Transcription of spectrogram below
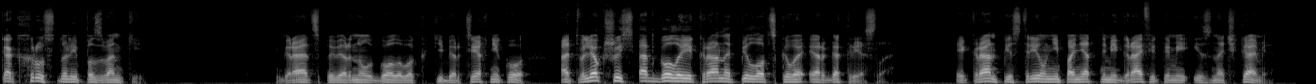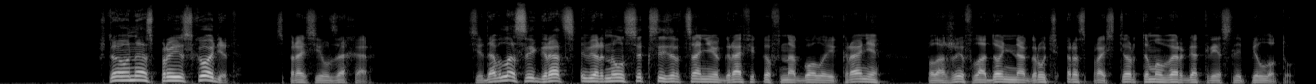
как хрустнули позвонки. Грац повернул голову к кибертехнику отвлекшись от голого экрана пилотского эргокресла. Экран пестрил непонятными графиками и значками. «Что у нас происходит?» — спросил Захар. Седовласый Грац вернулся к созерцанию графиков на голой экране, положив ладонь на грудь распростертому в эргокресле пилоту.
